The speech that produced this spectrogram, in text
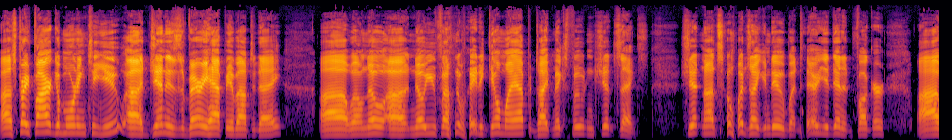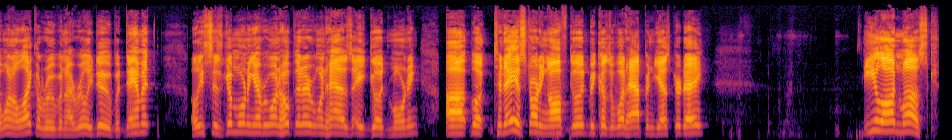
Uh, Straight Fire, good morning to you. Uh, Jen is very happy about today. Uh, well, no, uh, no, you found a way to kill my appetite. Mixed food and shit sex. Shit, not so much I can do, but there you did it, fucker. I want to like a Reuben, I really do, but damn it. Elise says, Good morning, everyone. Hope that everyone has a good morning. Uh, look, today is starting off good because of what happened yesterday. Elon Musk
